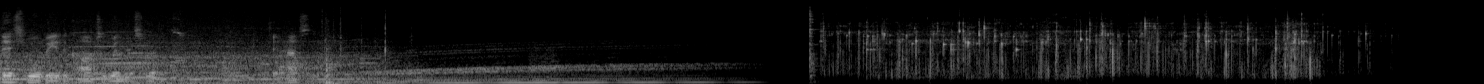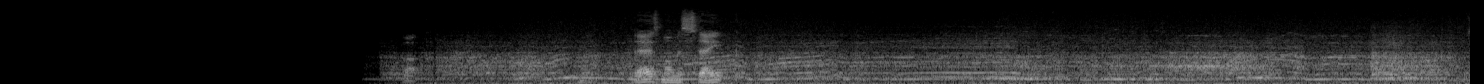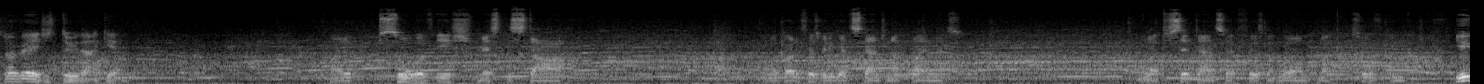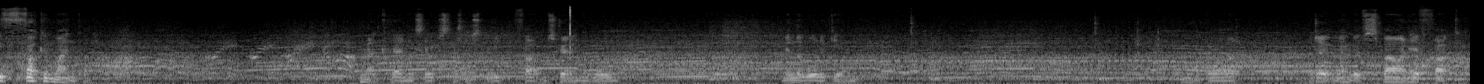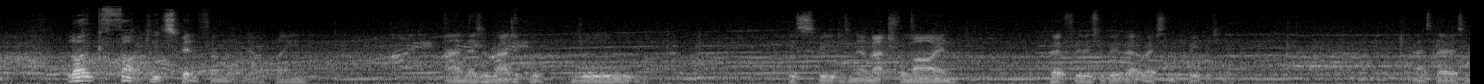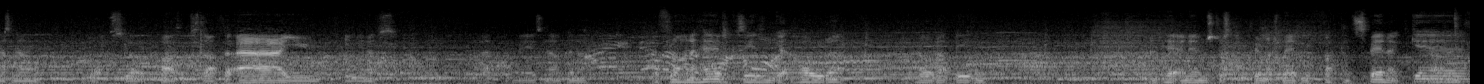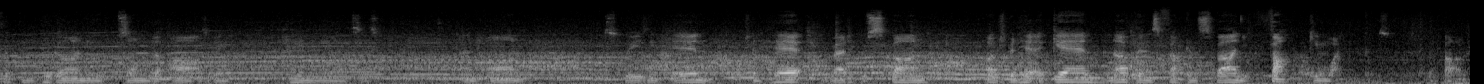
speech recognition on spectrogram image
this will be the car to win this race. It has to. There's my mistake. So I really just do that again. Of, sort of ish, missed the start. Oh my god, it feels really weird standing up playing this. I like to sit down so it feels like more I'm like sort of You fucking wanker! I'm like Kearney so just doesn't sleep. Fuck, I'm straight in the wall. I'm in the wall again. Oh my god. I don't remember to spell here, fuck. Like fuck you'd spin from an aeroplane. And there's a radical. Ooh. His speed is no match for mine. Hopefully this will be a better race than the previous one. As there is now a lot slower parts and stuff that ah you penis. That me is now gonna go flying ahead because he doesn't get hold up. Held up even hitting him's just pretty much made me fucking spin again. Fucking Pagani Zonda R has been pain in the asses. And on, squeezing in, been hit, radical spun. I've just been hit again, and I've been fucking spun, you fucking wankers. Fun.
